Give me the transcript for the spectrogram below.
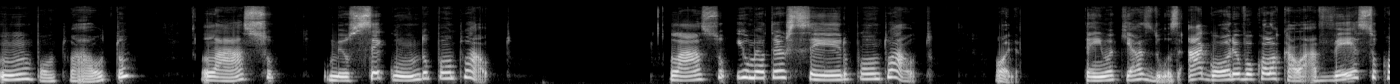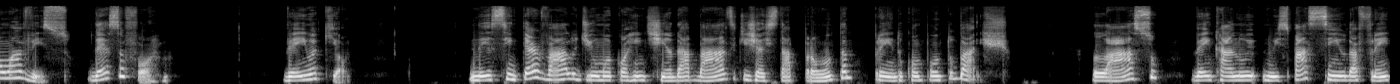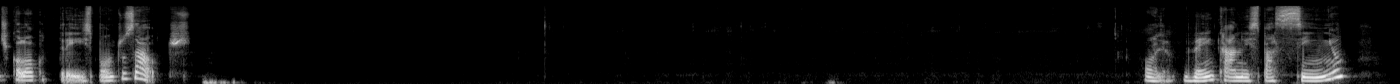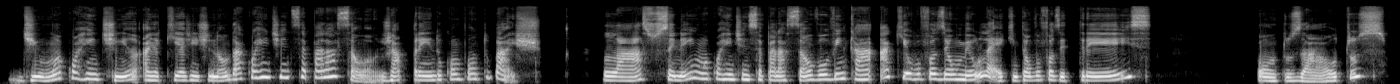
um ponto alto, laço, o meu segundo ponto alto laço e o meu terceiro ponto alto. Olha, tenho aqui as duas. Agora, eu vou colocar o avesso com avesso, dessa forma. Venho aqui, ó, nesse intervalo de uma correntinha da base, que já está pronta, prendo com ponto baixo. Laço, vem cá no, no espacinho da frente, coloco três pontos altos. Olha, vem cá no espacinho de uma correntinha, aqui a gente não dá correntinha de separação, ó, já prendo com ponto baixo. Laço, sem nenhuma correntinha de separação, vou vincar, aqui eu vou fazer o meu leque, então, vou fazer três pontos altos.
